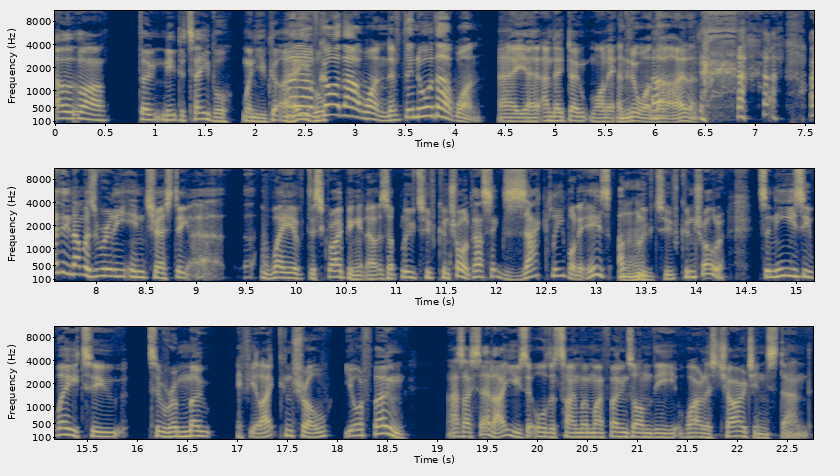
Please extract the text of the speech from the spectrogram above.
Oh, well, don't need a table when you've got a Well, Hable. I've got that one. They know that one, Uh, yeah, and they don't want it. and they don't want that either. I think that was really interesting uh, way of describing it. Though, as a Bluetooth controller. That's exactly what it is—a Mm-hmm. Bluetooth controller. It's an easy way to to remote, if you like, control your phone. As I said, I use it all the time when my phone's on the wireless charging stand,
